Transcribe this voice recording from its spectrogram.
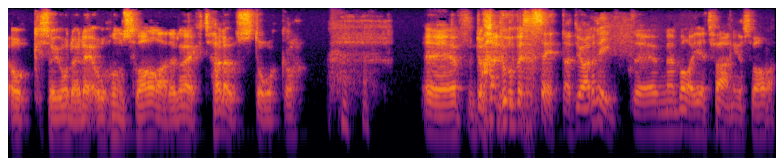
Och så gjorde jag det och hon svarade direkt Hello stalker. Eh, då hade hon väl sett att jag hade ringt eh, men bara gett fan i att svara.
